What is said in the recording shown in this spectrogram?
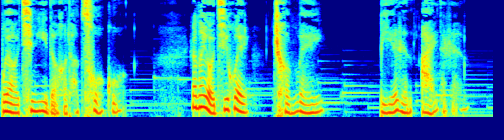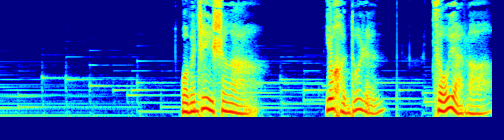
不要轻易的和他错过，让他有机会成为。别人爱的人，我们这一生啊，有很多人走远了，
